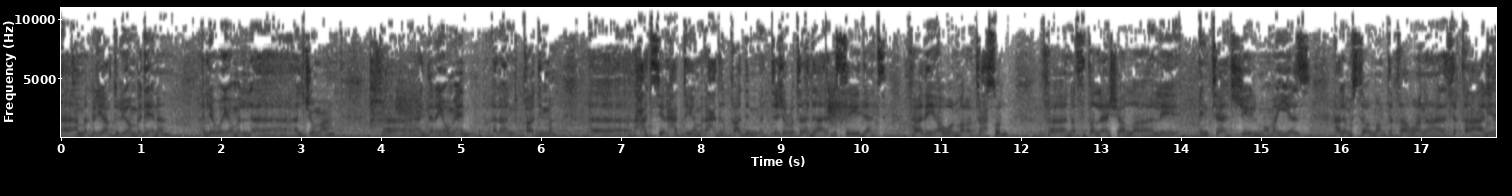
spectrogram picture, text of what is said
آه، أما البلياردو اليوم بدينا اللي هو يوم ال- الجمعة. آه، عندنا يومين الآن قادمة. آه، حتصير حتى يوم الأحد القادم تجربة الأداء للسيدات. فهذه أول مرة تحصل فنتطلع إن شاء الله لإنتاج جيل مميز على مستوى المنطقة وأنا على ثقة عالية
